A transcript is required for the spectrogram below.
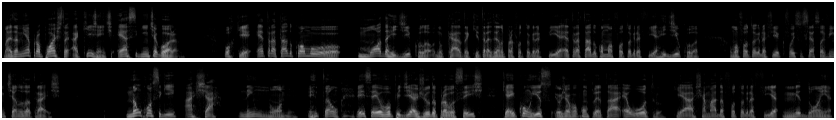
Mas a minha proposta aqui, gente, é a seguinte agora. Porque é tratado como moda ridícula, no caso aqui trazendo para fotografia, é tratado como uma fotografia ridícula, uma fotografia que foi sucesso há 20 anos atrás não consegui achar nenhum nome. Então, esse aí eu vou pedir ajuda para vocês, que aí com isso eu já vou completar é o outro, que é a chamada fotografia medonha.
